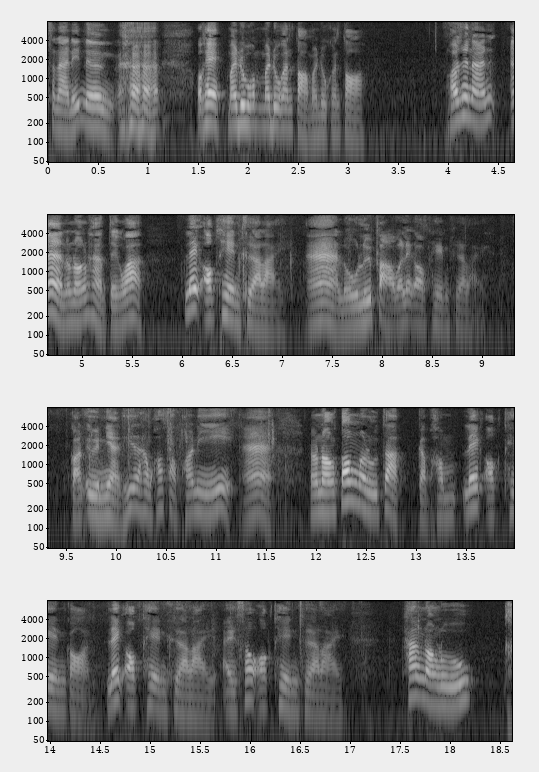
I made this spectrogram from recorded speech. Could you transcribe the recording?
ษณานิดนึง โอเค มาดูมาดูกันต่อมาดูกันต่อ เพราะฉะนั้นอ่าน้องๆถามตัวเองว่าเลขออกเทนคืออะไร อ่ารู้หรือเปล่าว่าเลขออกเทนคืออะไร ก่อนอื่นเนี่ยที่จะทำข้อสอบข้อนี้อ่าน้องๆต้องมารู้จักกับคำเลขออกเทนก่อน เลขออกเทนคืออะไรไอโซออกเทนคืออะไร ถ้าน้องรู้ค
